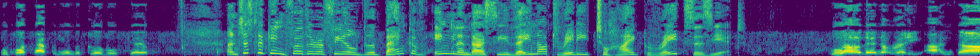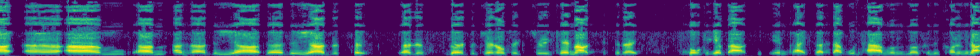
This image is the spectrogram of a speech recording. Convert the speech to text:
with what's happening on the global scale. And just looking further afield, the Bank of England, I see they're not ready to hike rates as yet. No, they're not ready. And uh, uh, um, um, and uh, the, uh, the the uh, the, uh, the, the the general secretary came out today talking about the impact that that would have on the local economy. Now,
